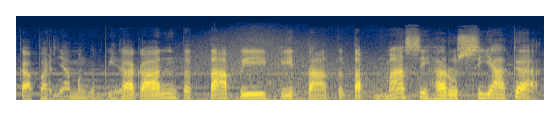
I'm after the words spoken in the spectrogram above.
kabarnya mengembirakan tetapi kita tetap masih harus siaga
